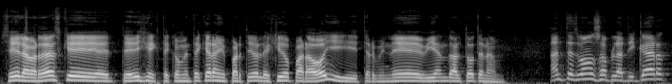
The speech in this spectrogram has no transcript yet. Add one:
Sí, la verdad es que te dije, te comenté que era mi partido elegido para hoy y terminé viendo al Tottenham. Antes vamos a platicar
